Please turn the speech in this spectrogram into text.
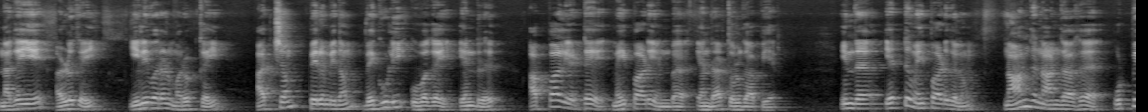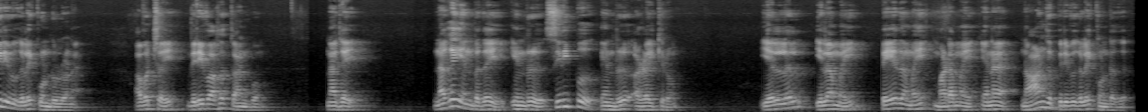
நகையே அழுகை இளிவரல் மருட்கை அச்சம் பெருமிதம் வெகுளி உவகை என்று அப்பால் எட்டே மெய்ப்பாடு என்ப என்றார் தொல்காப்பியர். இந்த எட்டு மெய்ப்பாடுகளும் நான்கு நான்காக உட்பிரிவுகளை கொண்டுள்ளன. அவற்றை விரிவாக காண்போம். நகை. நகை என்பதை இன்று சிரிப்பு என்று அழைக்கிறோம். எல்லல் இளமை பேதமை மடமை என நான்கு பிரிவுகளை கொண்டது.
